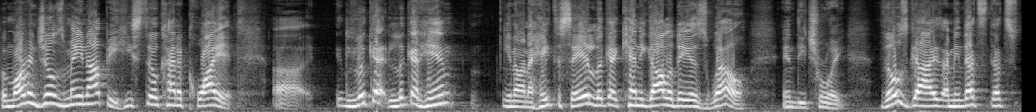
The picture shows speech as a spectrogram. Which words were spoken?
but Marvin Jones may not be. He's still kind of quiet. Uh, look at look at him you know, and I hate to say it, look at Kenny Golladay as well in Detroit. Those guys, I mean, that's that's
